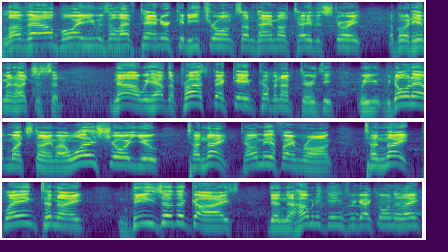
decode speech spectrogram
Love Al. Boy, he was a left-hander. Could he throw him sometime? I'll tell you the story about him and Hutchison. Now we have the prospect game coming up Thursday. We, we don't have much time. I want to show you tonight. Tell me if I'm wrong. Tonight, playing tonight, these are the guys. Then the, how many games we got going tonight?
